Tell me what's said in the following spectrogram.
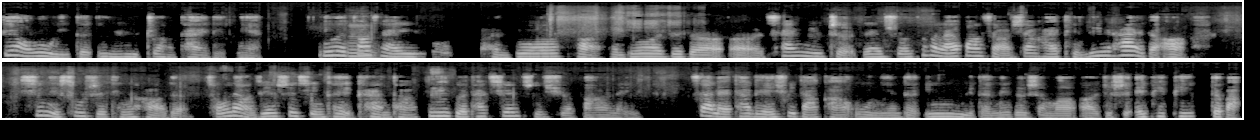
掉入一个抑郁状态里面。因为刚才有很多哈很多这个呃参与者在说，这个来访者好像还挺厉害的啊，心理素质挺好的。从两件事情可以看他，第一个他坚持学芭蕾，再来他连续打卡五年的英语的那个什么呃就是 A P P 对吧？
